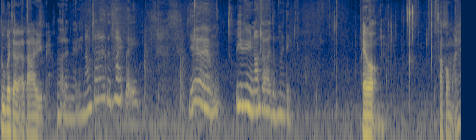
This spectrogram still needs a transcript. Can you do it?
သိတဲ့နိုင်ကိုကိုလေလေဟာတရားယူသူ့ဘက်ကြတဲ့အသားတွေပဲတော့လည်းမျိုးလေးနောက်ကြတဲ့သူမိုက်သေး yeah ပြီးပြီးနောက်ကြတဲ့သူမိုက်သေးအဲ့တော့စားကောင်းပါလေ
